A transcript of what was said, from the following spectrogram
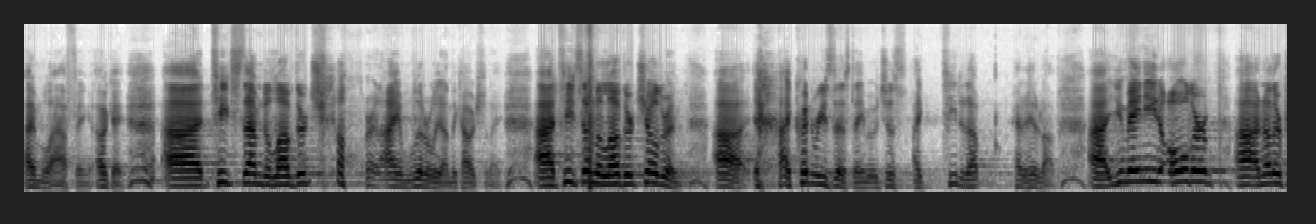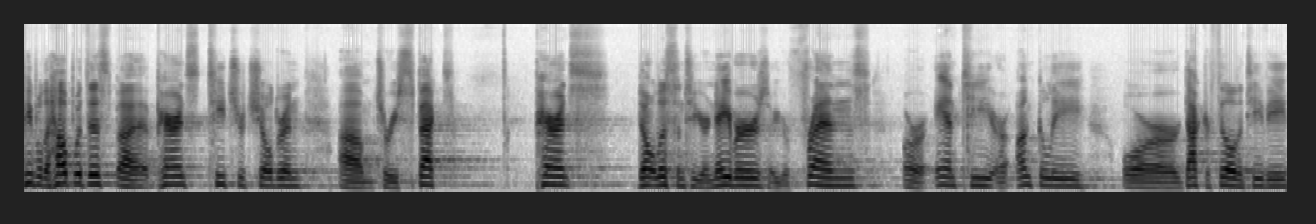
I'm laughing. Okay. Uh, teach them to love their children. I am literally on the couch tonight. Uh, teach them to love their children. Uh, I couldn't resist, Amy. It was just, I teed it up, had to hit it off. Uh, you may need older uh, and other people to help with this. Uh, parents, teach your children um, to respect. Parents, don't listen to your neighbors or your friends or auntie or uncle or Dr. Phil on the TV.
